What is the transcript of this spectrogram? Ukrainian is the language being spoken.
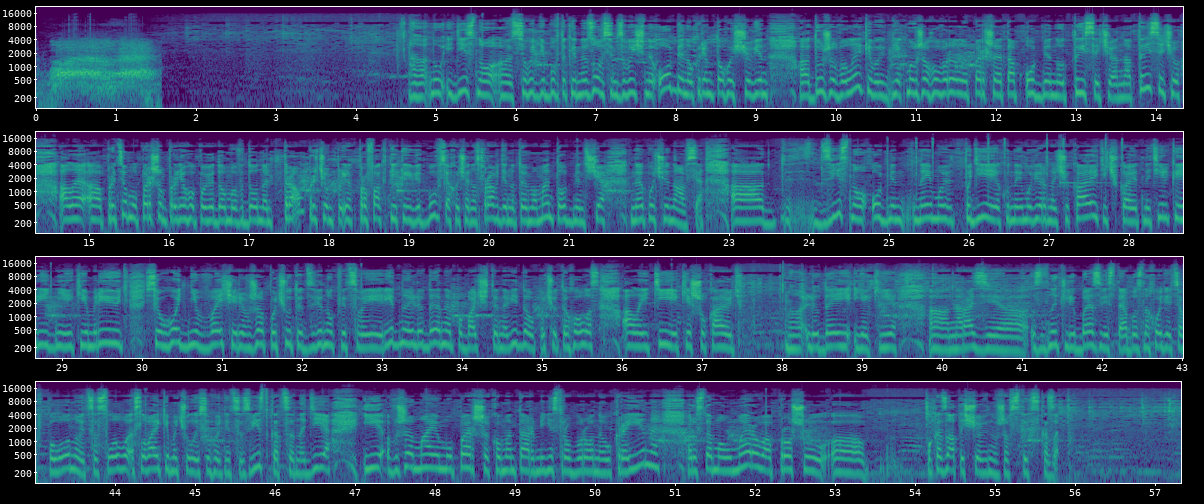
Ну і дійсно е, сьогодні був такий не зовсім звичний обмін, окрім того, що він е, дуже великий. Як ми вже говорили, перший етап обміну тисяча на тисячу. Але е, при цьому першим про нього повідомив Дональд Трамп. Причому як про факт, який відбувся, хоча насправді на той момент обмін ще не починався. Звісно, обмін неймо... подія, яку неймовірно чекають, і чекають не тільки рідні, які мріють сьогодні ввечері вже почути дзвінок від своєї рідної людини, побачити на відео, почути голос, але й ті, які шукають. е, Людей, які е, наразі е, зниклі безвісти або знаходяться в полону, і це слово слова, які ми чули сьогодні. Це звістка, це надія. І вже маємо перший коментар міністра оборони України Рустема Умерова. Прошу показати, що він вже встиг сказати.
